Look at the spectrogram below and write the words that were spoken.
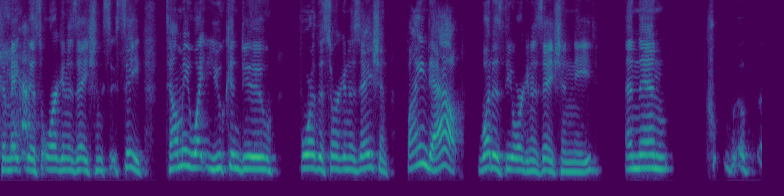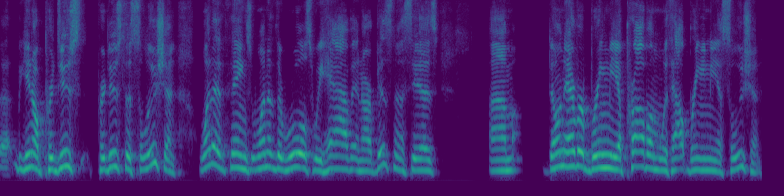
to make yeah. this organization succeed. Tell me what you can do for this organization. Find out what does the organization need and then uh, you know produce produce the solution. One of the things one of the rules we have in our business is um, don't ever bring me a problem without bringing me a solution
